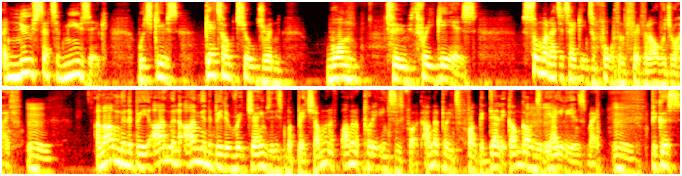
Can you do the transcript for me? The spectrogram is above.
a new set of music which gives ghetto children one, two, three gears, someone had to take it into fourth and fifth and overdrive. Mm. And I'm gonna be, I'm gonna, I'm gonna be the Rick James of this, my bitch. I'm gonna, I'm gonna put it into, I'm gonna put it into funkadelic. I'm going to the mm-hmm. aliens, mate, mm. because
